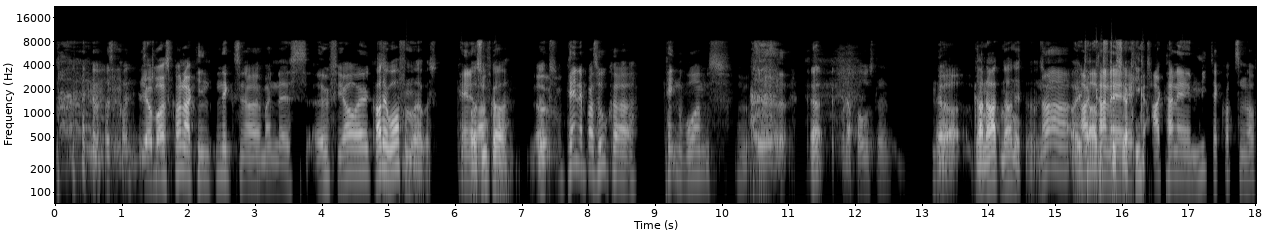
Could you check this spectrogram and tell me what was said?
was kann das Ja, Kind? was kann ein Kind nix? Ne? Ich meine, das ist elf Jahre alt. Keine Waffen oder was? Keine Bazooka, Waffen. Äh, keine Bazooka, kein Worms. Äh, Oder Postal. ja. Granaten auch nicht. Na, Alter, keine, ist ja Kind. auch keine Mieterkotzen auf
